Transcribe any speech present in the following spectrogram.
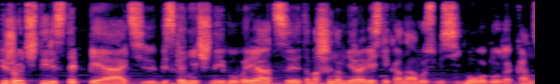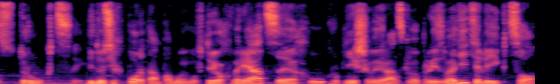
Peugeot 405, бесконечные его вариации, эта машина мне ровесник, она 87 -го года конструкции. И до сих пор там, по-моему, в трех вариациях у крупнейшего иранского производителя ИКЦО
